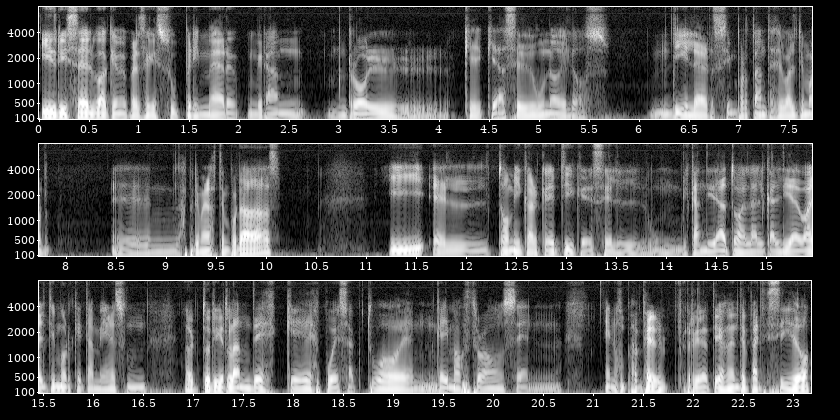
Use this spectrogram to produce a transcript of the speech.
Idris Elba, que me parece que es su primer gran rol que, que hace de uno de los dealers importantes de Baltimore en las primeras temporadas. Y el Tommy Carcetti, que es el un candidato a la alcaldía de Baltimore, que también es un actor irlandés que después actuó en Game of Thrones en, en un papel relativamente parecido,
